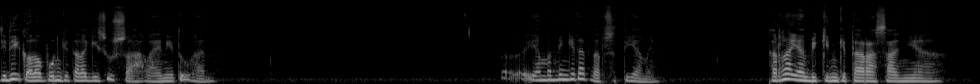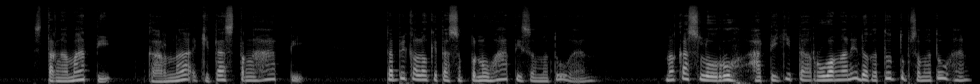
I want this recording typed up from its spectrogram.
Jadi kalaupun kita lagi susah layani Tuhan. Yang penting kita tetap setia men. Karena yang bikin kita rasanya setengah mati. Karena kita setengah hati. Tapi kalau kita sepenuh hati sama Tuhan. Maka seluruh hati kita ruangannya udah ketutup sama Tuhan.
